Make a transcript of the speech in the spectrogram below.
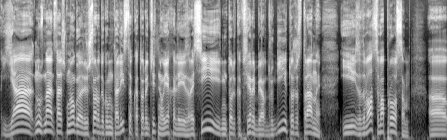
я, ну, знаю достаточно много режиссеров-документалистов, которые действительно уехали из России, не только в Сербию, а в другие тоже страны, и задавался вопросом, э,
